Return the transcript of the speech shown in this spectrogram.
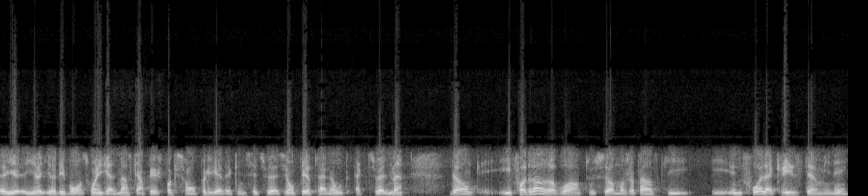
Euh, il y, a, des bons soins également, ce qui n'empêche pas qu'ils sont pris avec une situation pire que la nôtre actuellement. Donc, il faudra revoir tout ça. Moi, je pense qu'une fois la crise terminée,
